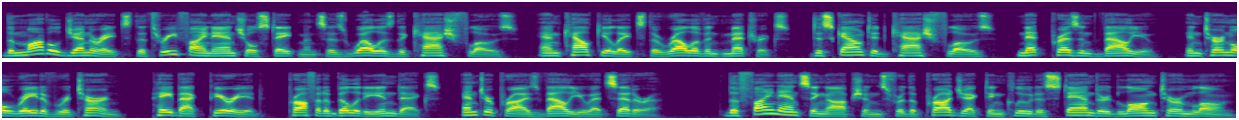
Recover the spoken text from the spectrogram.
The model generates the three financial statements as well as the cash flows and calculates the relevant metrics, discounted cash flows, net present value, internal rate of return, payback period, profitability index, enterprise value etc. The financing options for the project include a standard long-term loan,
